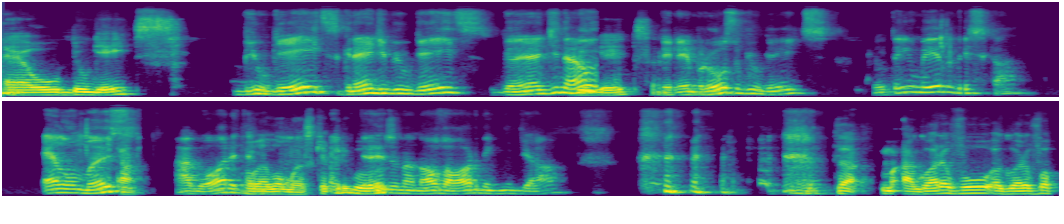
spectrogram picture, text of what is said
É o Bill Gates. Bill Gates, grande Bill Gates, grande não, Bill Gates, é. tenebroso Bill Gates. Eu tenho medo desse cara. Elon Musk, ah, agora. O Elon Musk é perigoso. na nova ordem mundial. tá, agora eu vou, agora eu vou,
